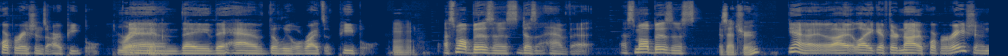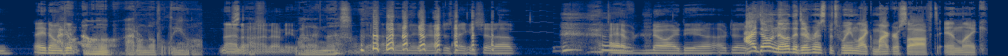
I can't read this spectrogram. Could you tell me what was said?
corporations are people, Right. and they they have the legal rights of people. yeah. hmm A small business doesn't have that. A small business, Is that true? yeah, I, like if they're not a corporation, they don't I get. don't know. I don't know the legal No, I don't, I don't either. this. I don't, I don't either. I'm just making shit up. I have no idea. I'm just. I don't know the difference between like Microsoft and like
